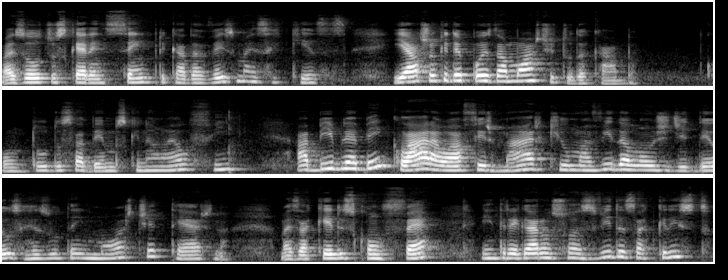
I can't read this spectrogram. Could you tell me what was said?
Mas outros querem sempre cada vez mais riquezas e acham que depois da morte tudo acaba. Contudo, sabemos que não é o fim. A Bíblia é bem clara ao afirmar que uma vida longe de Deus resulta em morte eterna, mas aqueles com fé entregaram suas vidas a Cristo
